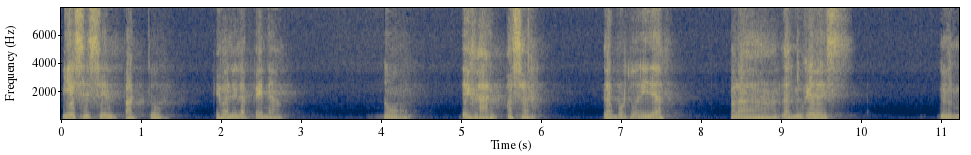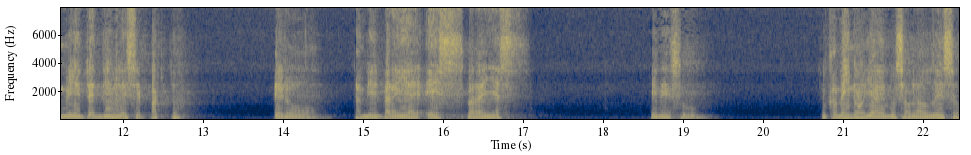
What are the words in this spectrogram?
Y ese es el pacto que vale la pena no dejar pasar la oportunidad. Para las mujeres no es muy entendible ese pacto, pero también para ellas es para ellas. Tienen su, su camino, ya hemos hablado de eso,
